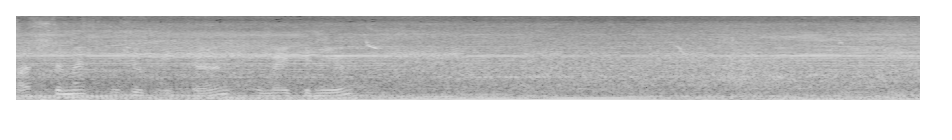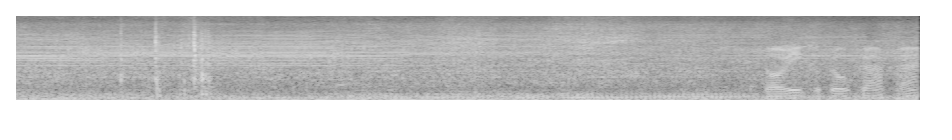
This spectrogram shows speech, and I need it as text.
customer, you should return to make it new. Sorry, có trố cáp hả?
